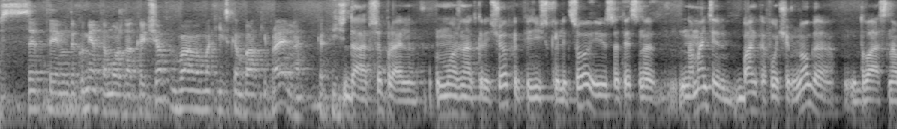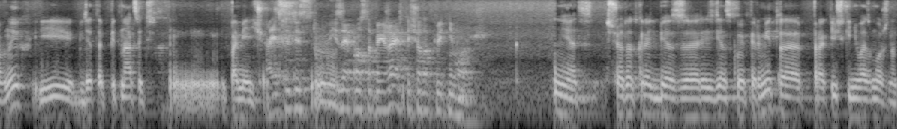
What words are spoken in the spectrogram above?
С этим документом можно открыть счет в Мальтийском банке, правильно? Как физическое Да, все правильно. Можно открыть счет как физическое лицо. И, соответственно, на Мальте банков очень много. Два основных и где-то 15 помельче. А если ты с турвизой просто приезжаешь, ты счет открыть не можешь? Нет, счет открыть без резидентского пермита практически невозможно.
